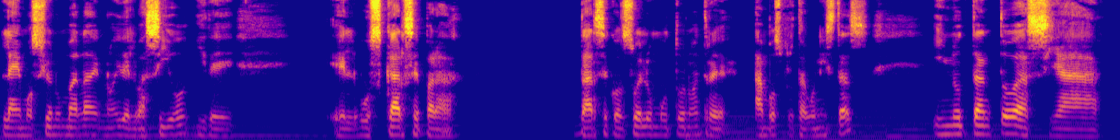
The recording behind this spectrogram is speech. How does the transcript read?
la emoción humana ¿no? y del vacío y de el buscarse para darse consuelo mutuo ¿no? entre ambos protagonistas y no tanto hacia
